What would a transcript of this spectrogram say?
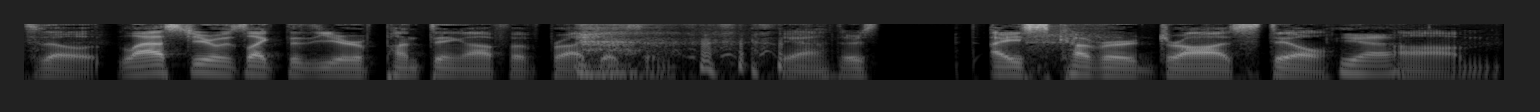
So last year was like the year of punting off of projects, and yeah, there's ice covered draws still. Yeah. Um.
